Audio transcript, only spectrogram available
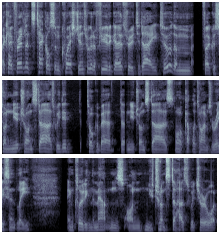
Okay, Fred, let's tackle some questions. We've got a few to go through today. Two of them focus on neutron stars. We did talk about uh, neutron stars well, a couple of times recently including the mountains on neutron stars, which are what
